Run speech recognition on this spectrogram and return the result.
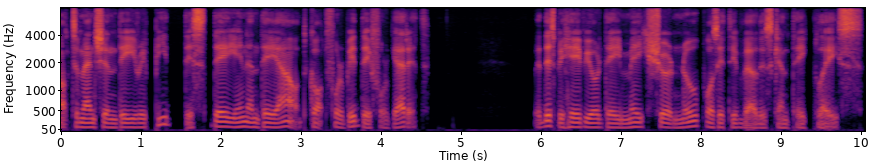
Not to mention, they repeat this day in and day out. God forbid they forget it. With this behavior, they make sure no positive values can take place.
